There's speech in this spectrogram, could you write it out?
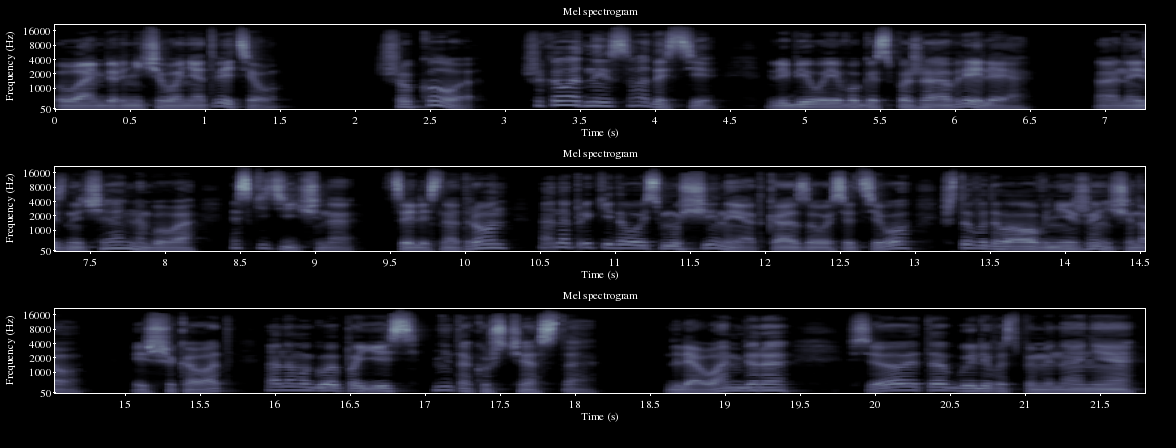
Ламбер ничего не ответил. Шокола, шоколадные сладости, любила его госпожа Аврелия. Она изначально была аскетична. Целясь на трон, она прикидывалась мужчиной и отказывалась от всего, что выдавало в ней женщину. Из шоколад она могла поесть не так уж часто. Для Ламбера все это были воспоминания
